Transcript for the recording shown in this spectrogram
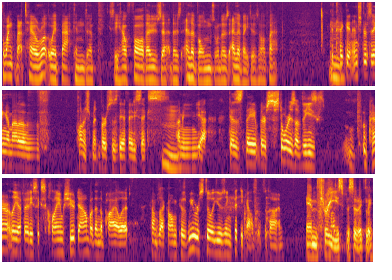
thwank that tail right the way back, and uh, see how far those uh, those elevons or those elevators are back. could Mm. take an interesting amount of punishment versus the F-86. Hmm. I mean, yeah, because they there's stories of these apparently F-86 claim shoot down, but then the pilot comes back home because we were still using 50 cals at the time. M3 specifically.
